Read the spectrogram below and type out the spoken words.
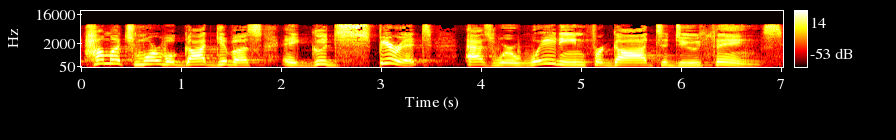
how much more will God give us a good spirit as we're waiting for God to do things?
